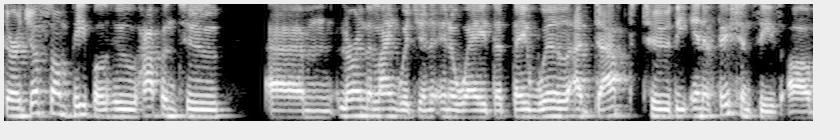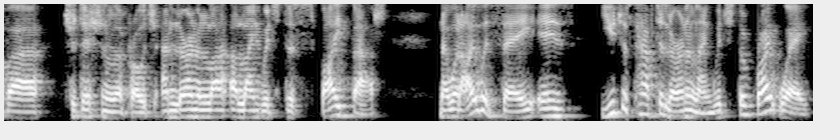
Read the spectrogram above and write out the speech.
There are just some people who happen to um, learn the language in, in a way that they will adapt to the inefficiencies of a traditional approach and learn a, la- a language despite that. Now, what I would say is you just have to learn a language the right way.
